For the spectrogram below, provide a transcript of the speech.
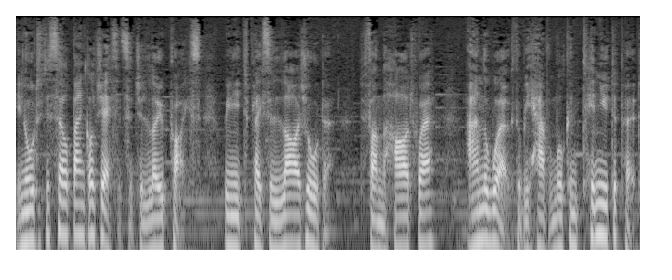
In order to sell Bangle.js at such a low price, we need to place a large order to fund the hardware and the work that we have and will continue to put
